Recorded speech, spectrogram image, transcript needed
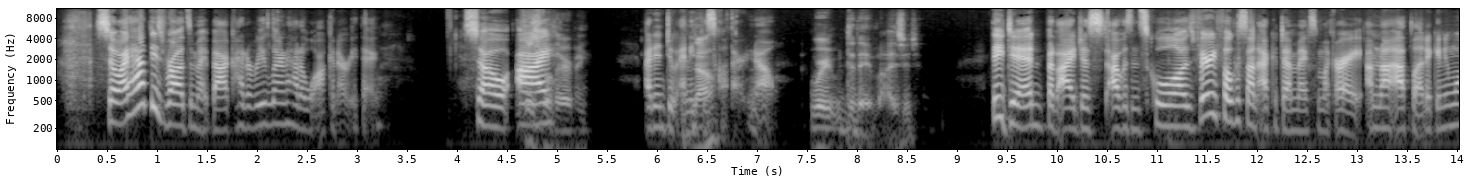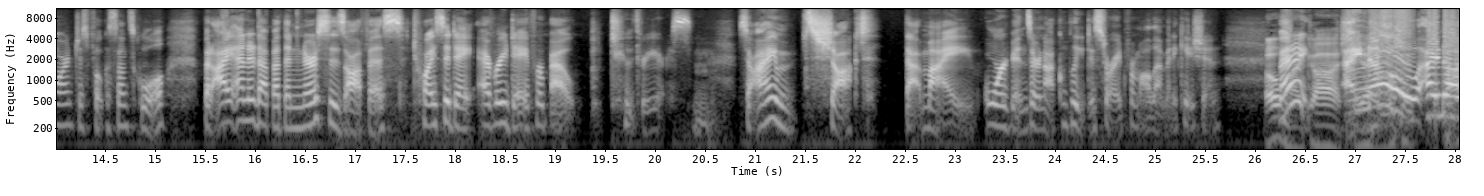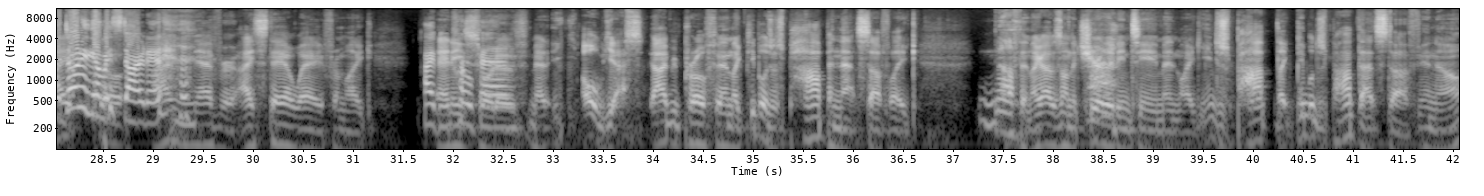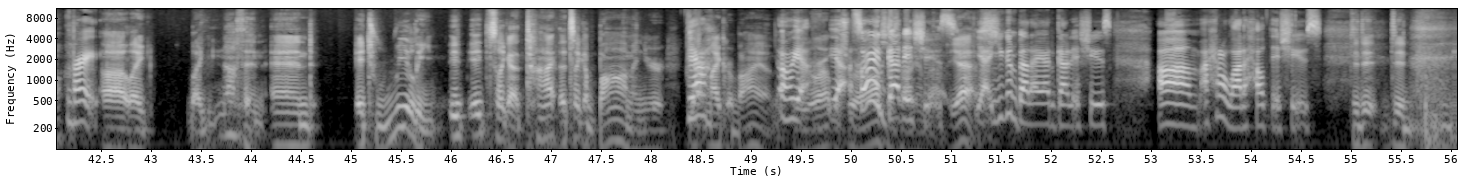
So I had these rods in my back, had to relearn how to walk and everything. So Physical I Physical therapy. I didn't do any No? physical therapy. No. Where did they advise you? They did, but I just I was in school. I was very focused on academics. I'm like, all right, I'm not athletic anymore. Just focus on school. But I ended up at the nurse's office twice a day, every day for about two, three years. Hmm. So I am shocked that my organs are not completely destroyed from all that medication. Oh But my I- gosh. I yeah. know, I know. Don't even get me started. I never. I stay away from like any sort of med- oh yes ibuprofen like people just popping that stuff like nothing like i was on the cheerleading team and like you just pop like people just pop that stuff you know Right. uh, like like nothing and it's really it, it's like a time it's like a bomb in your gut Yeah. microbiome Oh yeah, were- yeah. So I had gut issues. yes Yeah, you can bet I had gut issues. Um, I had a lot of health issues. did it did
